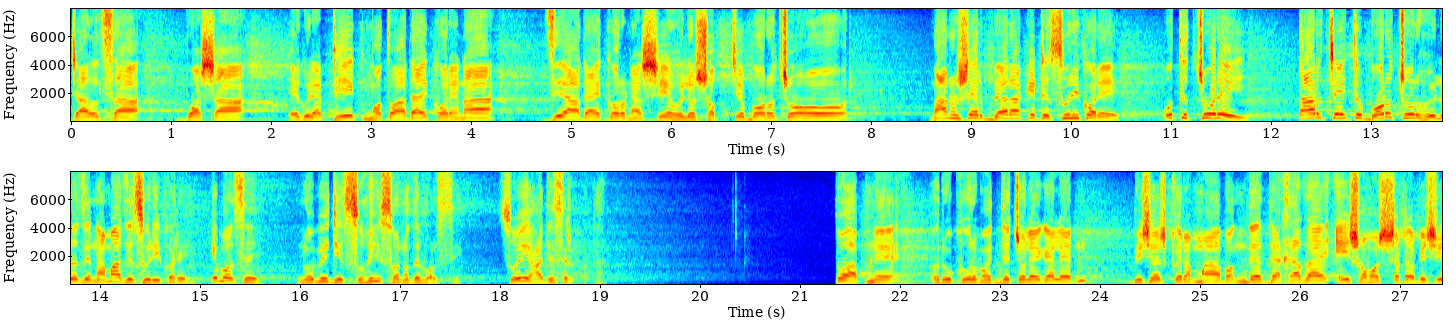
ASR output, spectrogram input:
জালসা, বসা, এগুলা ঠিক মতো আদায় করে না। যে আদায় করে না, সে হইল সবচেয়ে বড় চোর। মানুষের বেড়া কেটে চুরি করে, ওতে চোরেই। তার চাইতে বড় চোর হইল যে নামাজে চুরি করে। কে বলছে? নবীজি সহি সনদে বলছে, সহি হাদিসের কথা। তো আপনি রুকুর মধ্যে চলে গেলেন, বিশেষ করে মা বোনদের দেখা যায় এই সমস্যাটা বেশি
